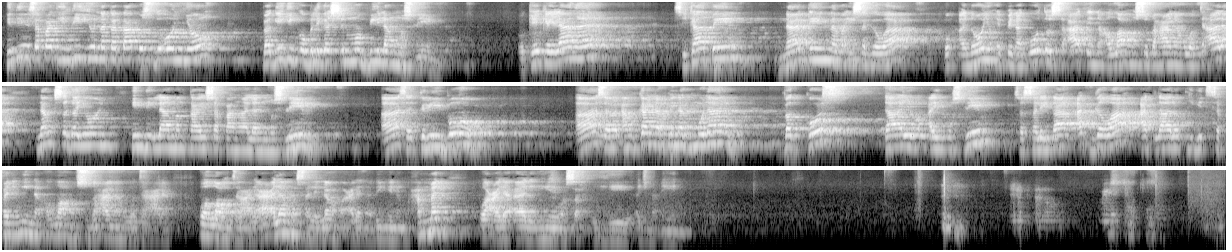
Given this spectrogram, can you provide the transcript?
Hindi yun sapat, hindi yun natatapos doon yung pagiging obligasyon mo bilang Muslim. Okay, kailangan sikapin natin na maisagawa kung ano yung ipinag-utos sa atin ng Allah subhanahu wa ta'ala nang sa gayon, hindi lamang tayo sa pangalan Muslim, ah, sa tribo, ah, sa angkan na pinagmulan, bagkos tayo ay Muslim sa salita at gawa at lalo't higit sa paningin ng Allah subhanahu wa ta'ala. Wallahu ta'ala a'lam wa sallallahu ala nabiyyina Muhammad wa ala alihi wa sahbihi ajma'in. Question.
